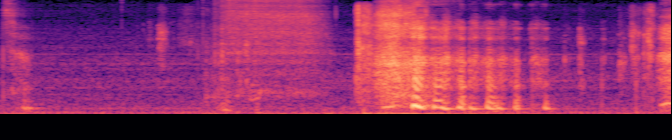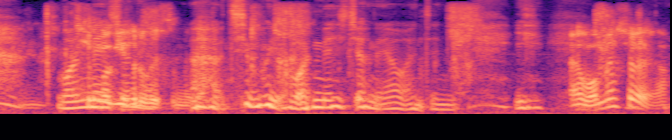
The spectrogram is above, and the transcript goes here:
참. 침묵이 흐르고 있습니다. 침묵이 원맨쇼네요, 완전히. 이, 아, 원맨쇼예요.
